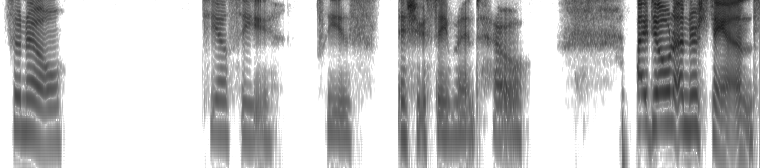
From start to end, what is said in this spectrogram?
so no. TLC, please issue a statement how I don't understand.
